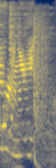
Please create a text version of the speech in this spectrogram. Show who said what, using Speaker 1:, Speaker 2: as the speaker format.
Speaker 1: All right.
